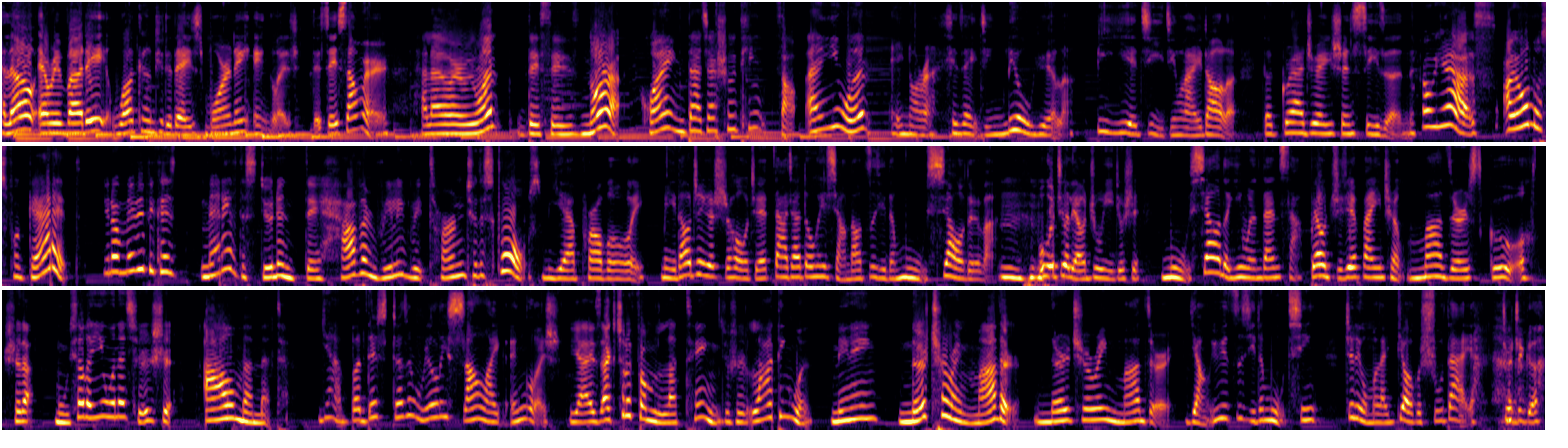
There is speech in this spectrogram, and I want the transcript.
Hello, everybody. Welcome to today's Morning English. This is Summer. Hello, everyone. This is Norah. 欢迎大家收听早安英文。哎，Norah，现在已经六月了，毕业季已经来到了，the graduation season. Oh yes, I almost forget it You know, maybe because many of the students they haven't really returned to the schools. Yeah, probably. 每到这个时候，我觉得大家都会想到自己的母校，对吧？嗯。不过这里要注意，就是母校的英文单词啊，不要直接翻译成 mother school。是的，母校的英文呢其实是 alma mater。Yeah, but this doesn't really sound like English. Yeah, it's actually from Latin，就是拉丁文，meaning nurturing mother. Nurturing mother，养育自己的母亲。这里我们来掉个书袋呀，就这个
